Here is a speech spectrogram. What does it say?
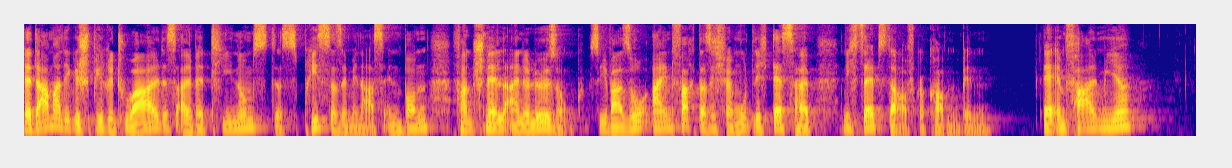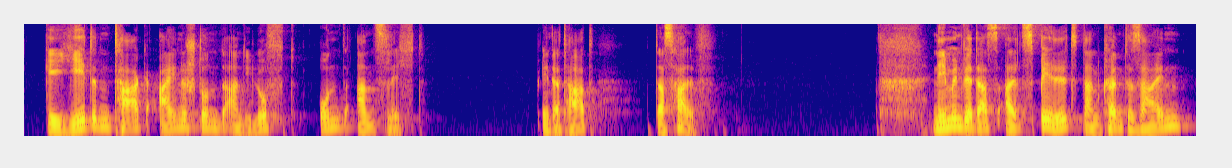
Der damalige Spiritual des Albertinums, des Priesterseminars in Bonn, fand schnell eine Lösung. Sie war so einfach, dass ich vermutlich deshalb nicht selbst darauf gekommen bin. Er empfahl mir, Geh jeden Tag eine Stunde an die Luft und ans Licht. In der Tat, das half. Nehmen wir das als Bild, dann könnte sein,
